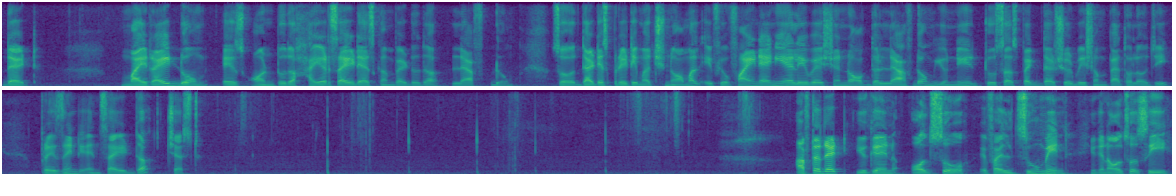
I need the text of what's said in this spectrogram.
that my right dome is onto the higher side as compared to the left dome. So that is pretty much normal. If you find any elevation of the left dome, you need to suspect there should be some pathology present inside the chest. After that, you can also, if I'll zoom in, you can also see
